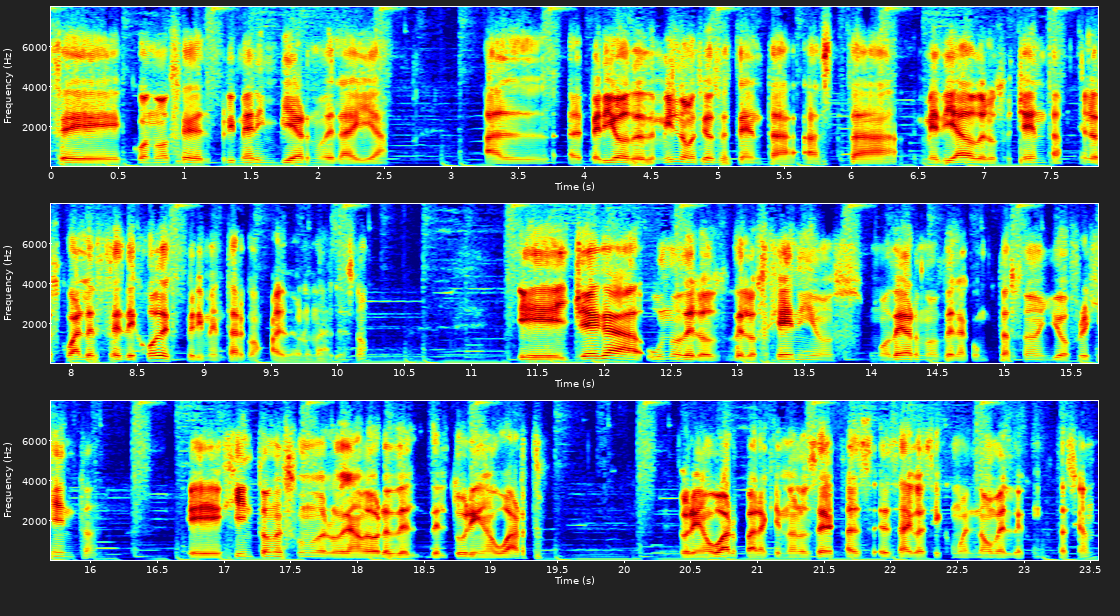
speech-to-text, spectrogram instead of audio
se conoce el primer invierno de la IA al, periodo desde 1970 hasta mediados de los 80, en los cuales se dejó de experimentar con redes neuronales, llega uno de los, de los genios modernos de la computación, Geoffrey Hinton. Eh, Hinton es uno de los ganadores del, Turing Award. Turing Award, para quien no lo sepa, es, algo así como el Nobel de computación.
